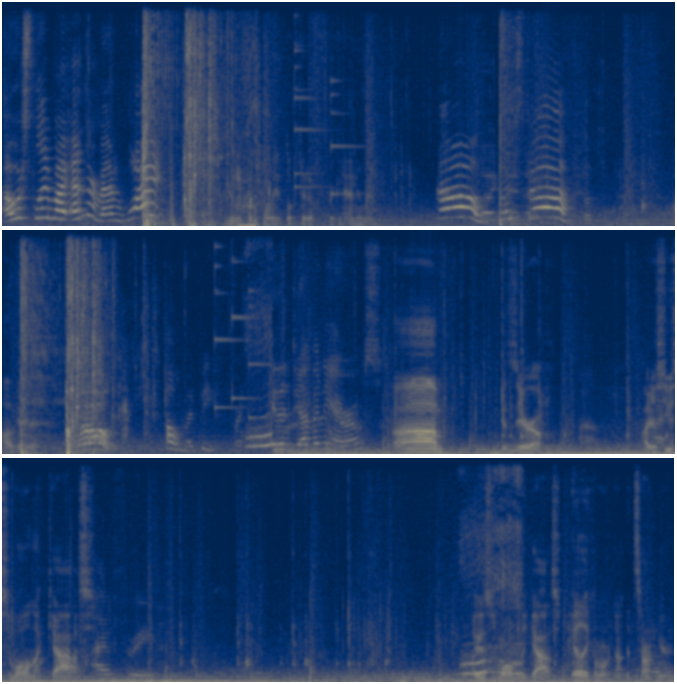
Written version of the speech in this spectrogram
I was slain by Enderman. What? You looked at probably looked at a freaking Enderman. No, my stuff. I'll get it. Wrong. Oh, my beef. Right. Aiden, do you have any arrows? Um, get zero. I just used them all on that ghast. I have three. I used them all on the ghast. Haley, come on. no, It's not Oh here.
